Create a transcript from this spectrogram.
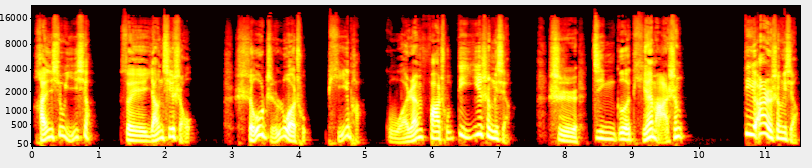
含羞一笑，遂扬起手，手指落处，琵琶果然发出第一声响，是金戈铁马声；第二声响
